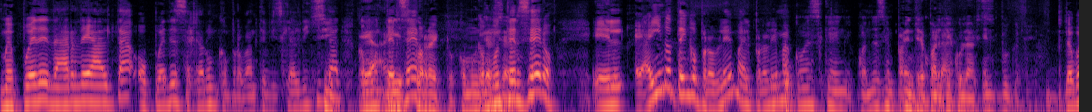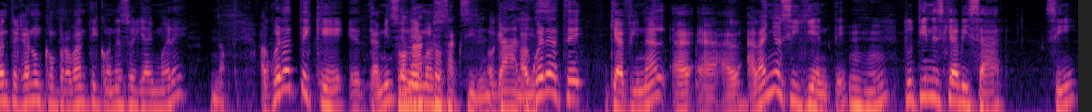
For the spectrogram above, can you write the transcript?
me puede dar de alta o puede sacar un comprobante fiscal digital Sí, como eh, un tercero. correcto, como un tercero. El- eh, ahí no tengo problema, el problema es que cuando es en Entre particular. particulares. En- te voy a entregar un comprobante y con eso ya muere. No. Acuérdate que eh, también Son tenemos... actos accidentales. Acuérdate que al final, a- a- al, año siguiente, Ujú. tú tienes que avisar, ¿sí?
